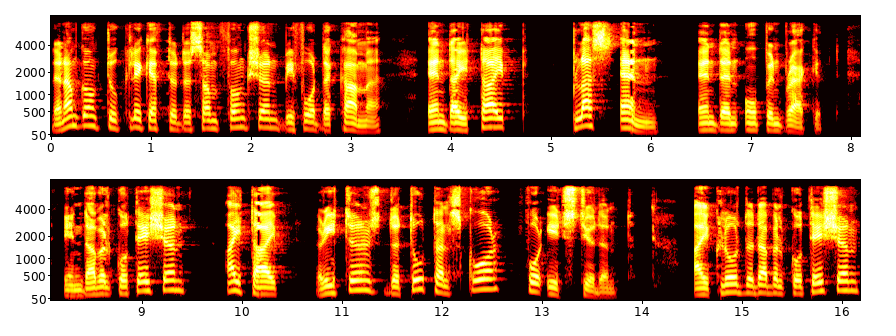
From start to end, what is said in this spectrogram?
Then I'm going to click after the sum function before the comma and I type plus n and then open bracket. In double quotation, I type returns the total score for each student. I close the double quotation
